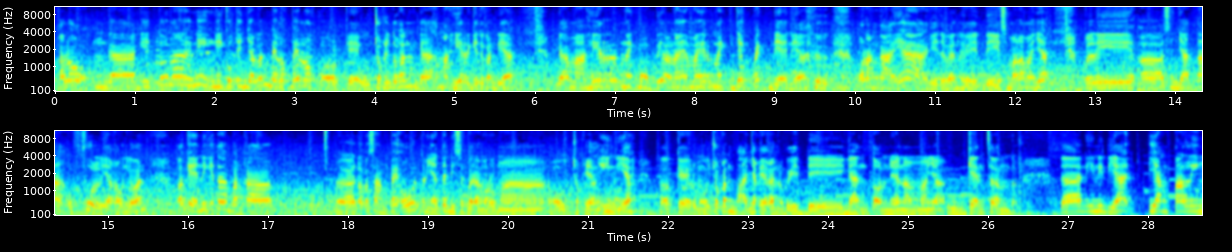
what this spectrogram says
kalau nggak gitu nah ini ngikutin jalan belok-belok. Oke Ucok itu kan nggak mahir gitu kan dia. Nggak mahir naik mobil naik mahir naik jetpack dia nih ya. Orang kaya gitu kan di semalam aja beli uh, senjata full ya kawan-kawan. Oke ini kita bakal uh, udah sampai oh ternyata di seberang rumah Ucok yang ini ya. Oke rumah Ucok kan banyak ya kan. WD Ganton ya namanya Ganton dan ini dia yang paling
